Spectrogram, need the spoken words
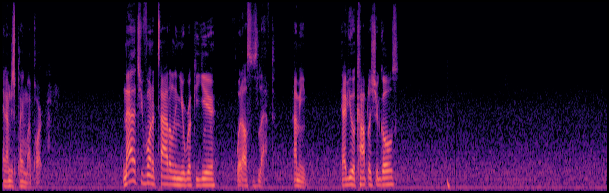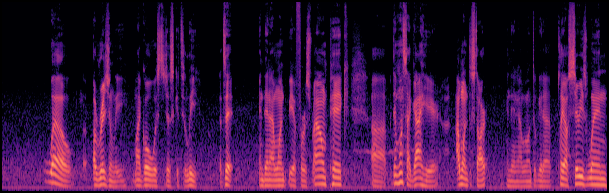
and I'm just playing my part. Now that you've won a title in your rookie year, what else is left? I mean, have you accomplished your goals? Well, originally, my goal was to just get to the league. That's it. And then I wanted to be a first round pick. Uh, but then once I got here, I wanted to start. And then I wanted to get a playoff series win.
